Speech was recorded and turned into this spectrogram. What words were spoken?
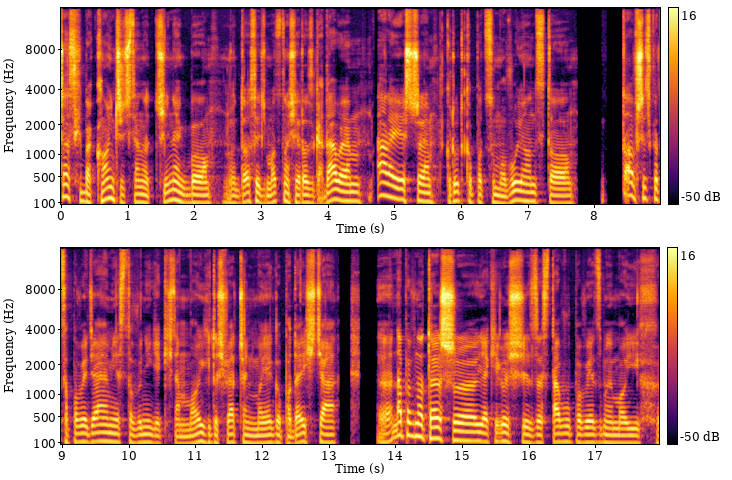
Czas chyba kończyć ten odcinek, bo dosyć mocno się rozgadałem, ale jeszcze krótko podsumowując, to to wszystko, co powiedziałem, jest to wynik jakichś tam moich doświadczeń, mojego podejścia. E, na pewno też e, jakiegoś zestawu, powiedzmy, moich e,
